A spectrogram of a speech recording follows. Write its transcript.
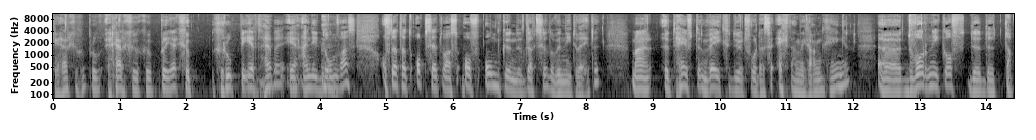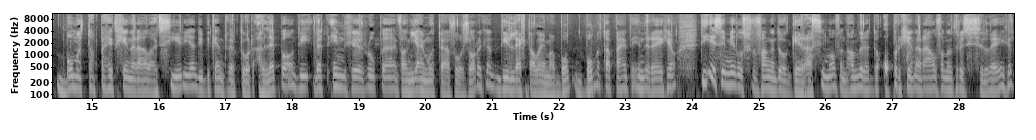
hergegroepeerd gegroepeerd hebben aan die Donbass. Of dat dat opzet was of onkunde, dat zullen we niet weten. Maar het heeft een week geduurd voordat ze echt aan de gang gingen. Uh, Dvornikov, de, de bommentapijtgeneraal uit Syrië... die bekend werd door Aleppo, die werd ingeroepen... van jij moet daarvoor zorgen. Die legt alleen maar bom, bommentapijten in de regio. Die is inmiddels vervangen door Gerasimov, een andere... de oppergeneraal van het Russische leger...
